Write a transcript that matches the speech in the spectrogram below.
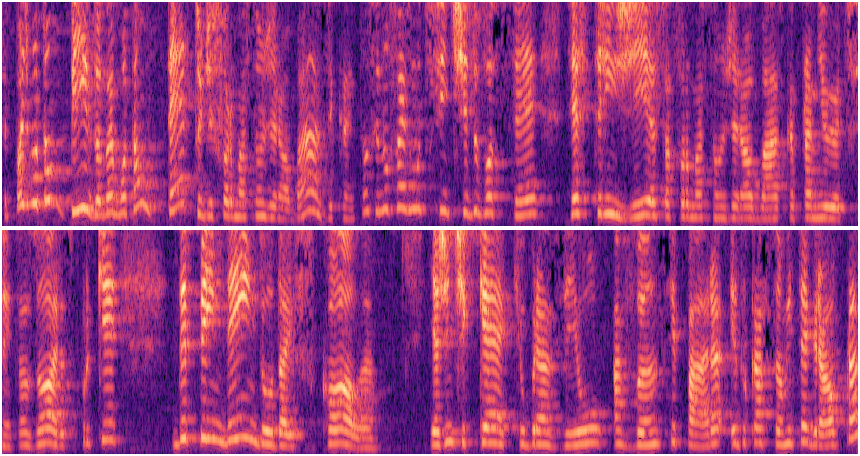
você pode botar um piso, agora botar um teto de formação geral básica. Então, assim, não faz muito sentido você restringir essa formação geral básica para 1.800 horas, porque dependendo da escola, e a gente quer que o Brasil avance para educação integral para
